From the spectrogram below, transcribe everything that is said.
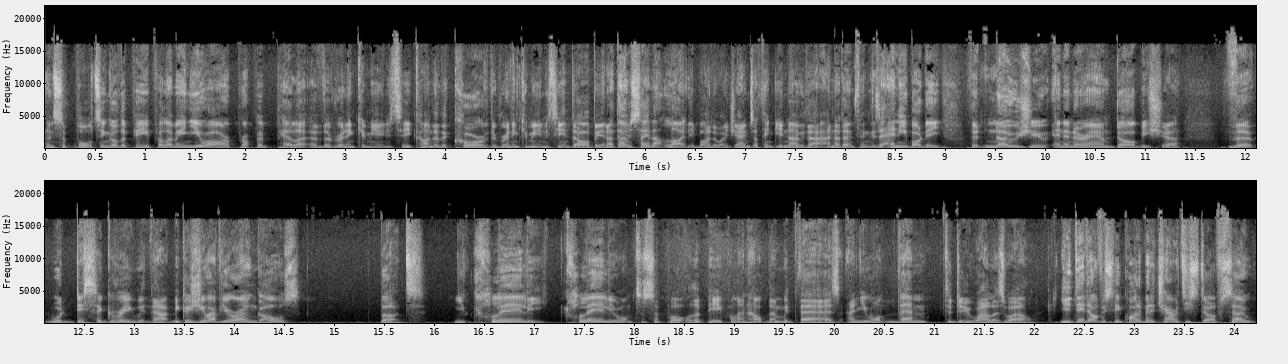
and supporting other people. I mean, you are a proper pillar of the running community, kind of the core of the running community in Derby. And I don't say that lightly, by the way, James. I think you know that, and I don't think there's anybody that knows you in and around Derbyshire that would disagree with that because you have your own goals, but you clearly clearly want to support other people and help them with theirs, and you want them to do well as well. You did obviously quite a bit of charity stuff, so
